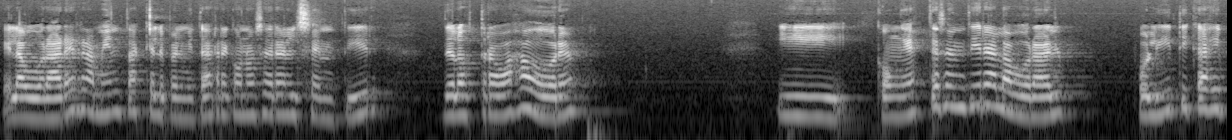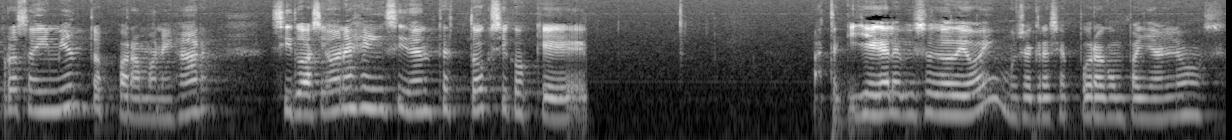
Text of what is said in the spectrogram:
elaborar herramientas que le permitan reconocer el sentir de los trabajadores y con este sentir elaborar políticas y procedimientos para manejar situaciones e incidentes tóxicos que hasta aquí llega el episodio de hoy. Muchas gracias por acompañarnos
